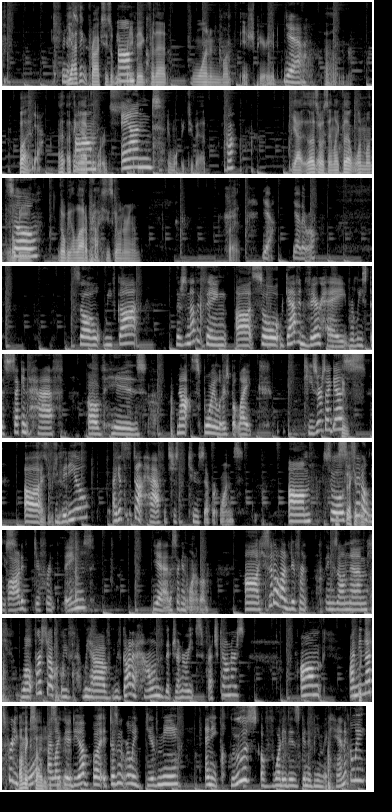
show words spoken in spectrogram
Yeah, I think proxies will be Um, pretty big for that one month ish period. Yeah, Um, but Yeah. I, I think Um, afterwards and it won't be too bad. Huh? Yeah, that's what I was saying. Like for that one month, it'll so be there'll be a lot of proxies going around. But Yeah, yeah, there will. So we've got. There's another thing. Uh, so Gavin Verhey released the second half of his, not spoilers, but like teasers, I guess. hints. uh, teasers, yeah. video. I guess it's not half; it's just two separate ones. Um, so he said a lot of different things. Yeah, the second one of them. Uh, he said a lot of different things on them. Well, first up, we've we have we've got a hound that generates fetch counters. Um, I mean Which that's pretty. I'm excited to I like the that. idea, but it doesn't really give me any clues of what it is going to be mechanically.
